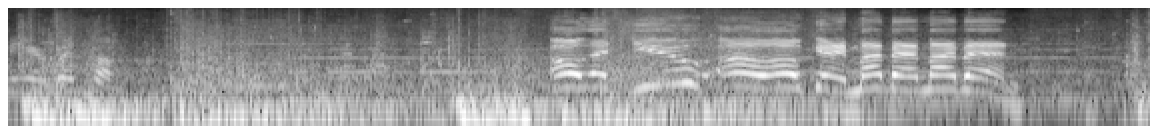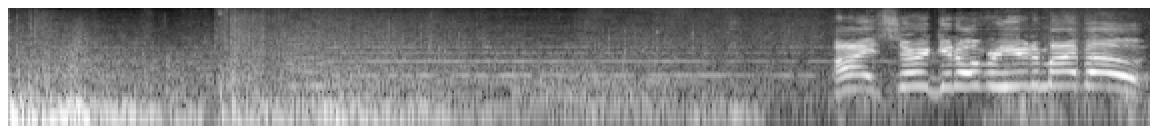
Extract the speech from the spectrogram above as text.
Jerks. Here with them. Oh, that's you? Oh, okay. My bad, my bad. All right, sir, get over here to my boat.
